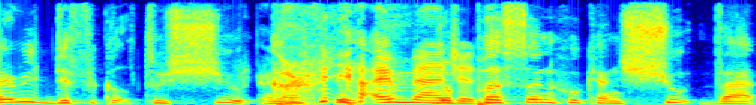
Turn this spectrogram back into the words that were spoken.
very difficult to shoot. And I Yeah, I imagine. the person who can shoot that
